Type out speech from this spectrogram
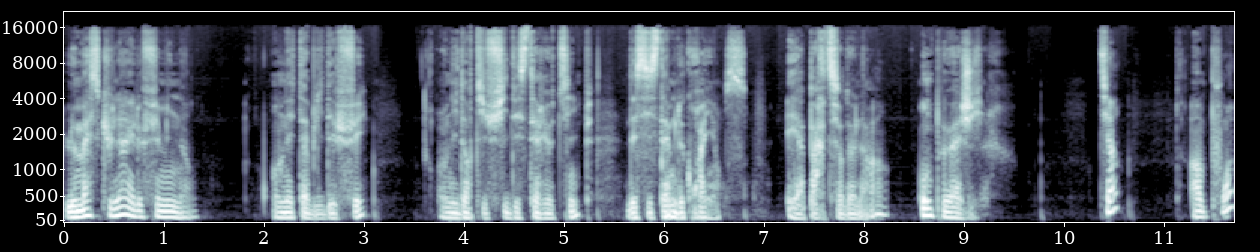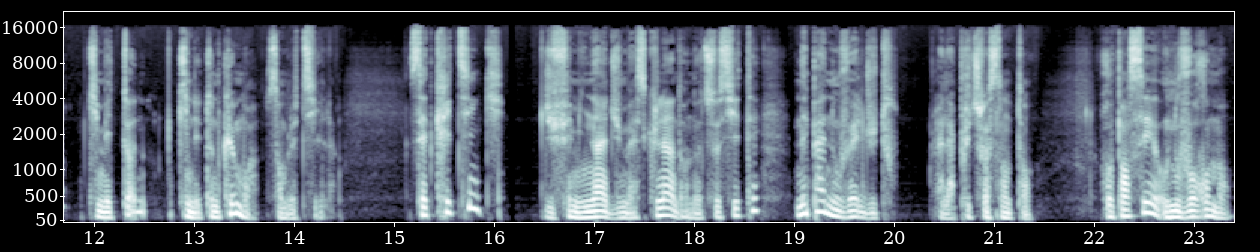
le masculin et le féminin. On établit des faits, on identifie des stéréotypes, des systèmes de croyances. Et à partir de là, on peut agir. Tiens, un point qui m'étonne, qui n'étonne que moi, semble-t-il. Cette critique du féminin et du masculin dans notre société n'est pas nouvelle du tout. Elle a plus de 60 ans. Repensez aux nouveaux romans,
